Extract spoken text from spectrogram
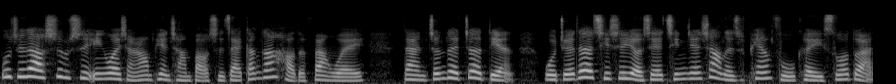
不知道是不是因为想让片长保持在刚刚好的范围，但针对这点，我觉得其实有些情节上的篇幅可以缩短，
